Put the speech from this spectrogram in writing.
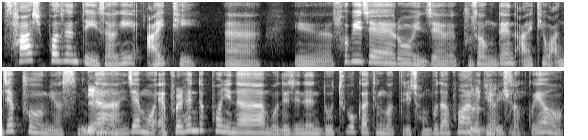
40% 이상이 IT 에, 예, 소비재로 이제 구성된 IT 완제품이었습니다. 네. 이제 뭐 애플 핸드폰이나 뭐 내지는 노트북 같은 것들이 전부 다 포함이 되어 그렇겠죠. 있었고요.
